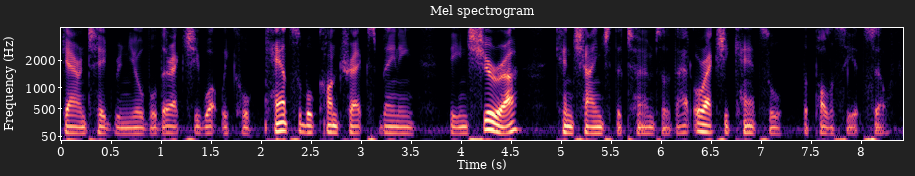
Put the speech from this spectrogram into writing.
guaranteed renewable. They're actually what we call cancelable contracts, meaning the insurer can change the terms of that or actually cancel the policy itself.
